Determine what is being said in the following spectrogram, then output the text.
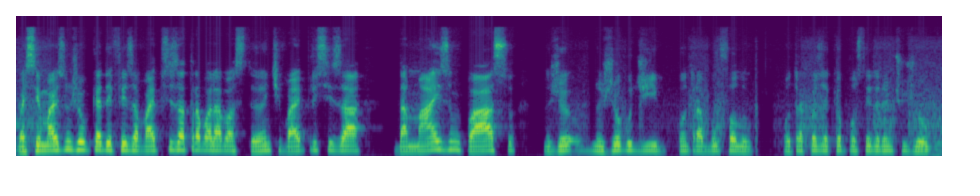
vai ser mais um jogo que a defesa vai precisar trabalhar bastante, vai precisar dar mais um passo. No, jo no jogo de contra Buffalo, Outra coisa que eu postei durante o jogo:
